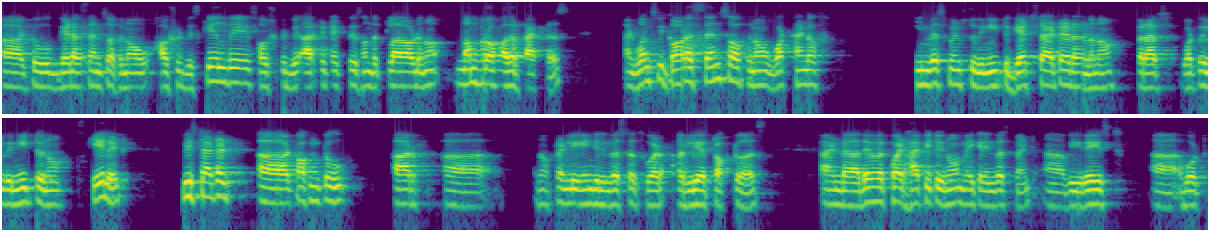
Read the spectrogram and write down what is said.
uh, to get a sense of you know how should we scale this? How should we architect this on the cloud? You know number of other factors. And once we got a sense of you know what kind of investments do we need to get started and you know perhaps what will we need to you know scale it we started uh, talking to our uh, you know friendly angel investors who had earlier talked to us. And uh, they were quite happy to you know make an investment. Uh, we raised uh, about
